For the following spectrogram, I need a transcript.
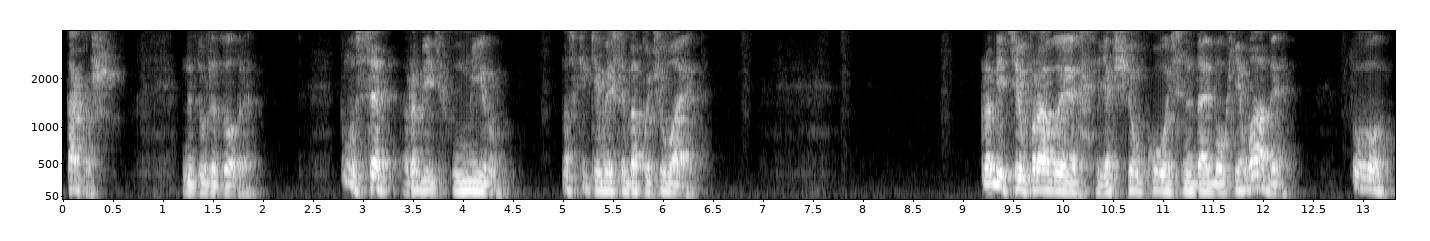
також не дуже добре. Тому все робіть у міру, наскільки ви себе почуваєте. Робіть ці вправи, якщо в когось, не дай Бог, є вади, то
